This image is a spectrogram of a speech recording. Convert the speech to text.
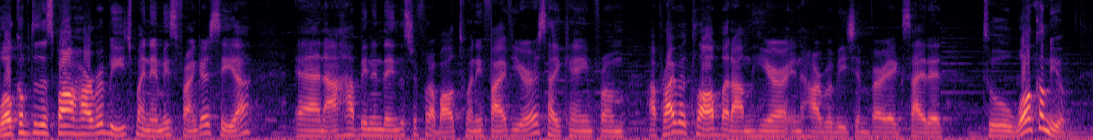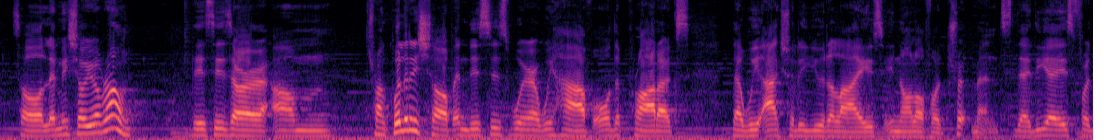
Welcome to the Spa Harbor Beach. My name is Frank Garcia and I have been in the industry for about 25 years. I came from a private club, but I'm here in Harbor Beach and very excited to welcome you. So let me show you around. This is our um, Tranquility Shop and this is where we have all the products that we actually utilize in all of our treatments. The idea is for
